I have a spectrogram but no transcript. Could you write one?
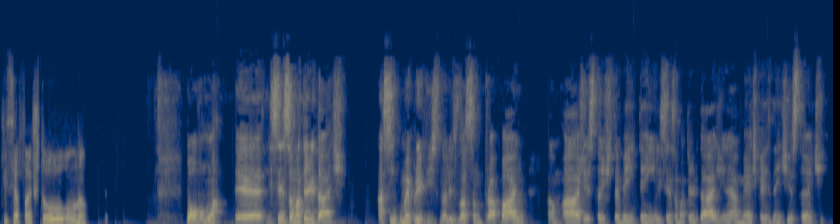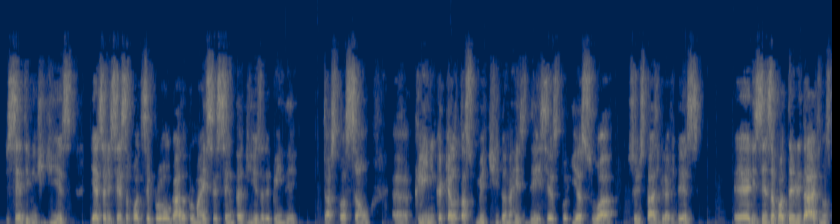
que se afastou ou não? Bom, vamos lá. É, licença maternidade. Assim como é previsto na legislação do trabalho, a, a, gestante também tem licença maternidade, né, a médica residente gestante, de 120 dias, e essa licença pode ser prorrogada por mais 60 dias, a depender da situação uh, clínica que ela está submetida na residência e a sua seu estado de gravidez. É, licença paternidade, nós,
